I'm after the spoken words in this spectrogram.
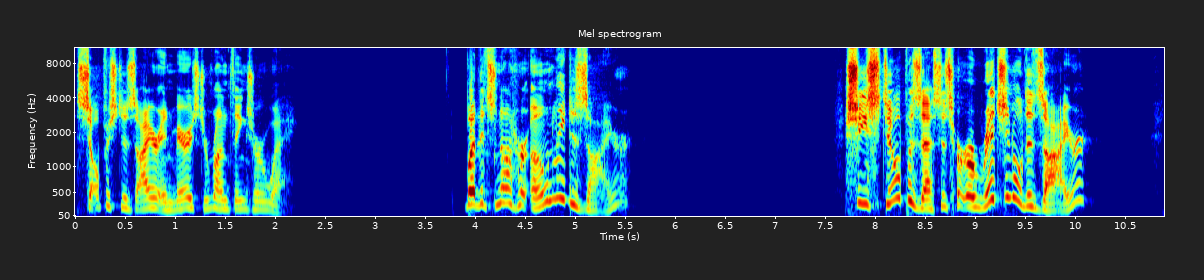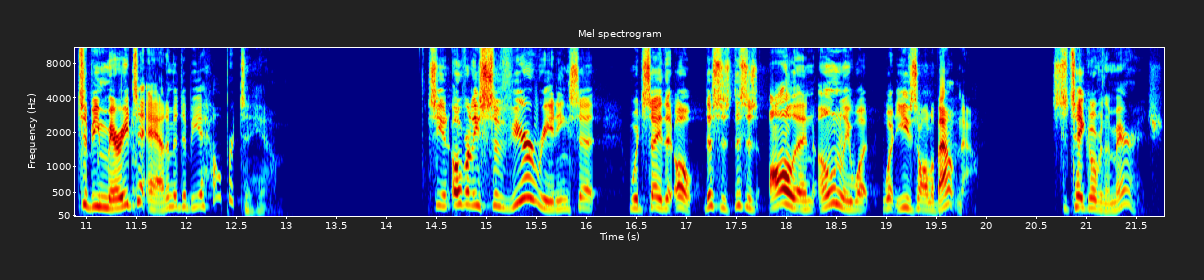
selfish desire in marriage to run things her way. But it's not her only desire. She still possesses her original desire to be married to Adam and to be a helper to him. See, an overly severe reading said, would say that, oh, this is, this is all and only what, what Eve's all about now It's to take over the marriage.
